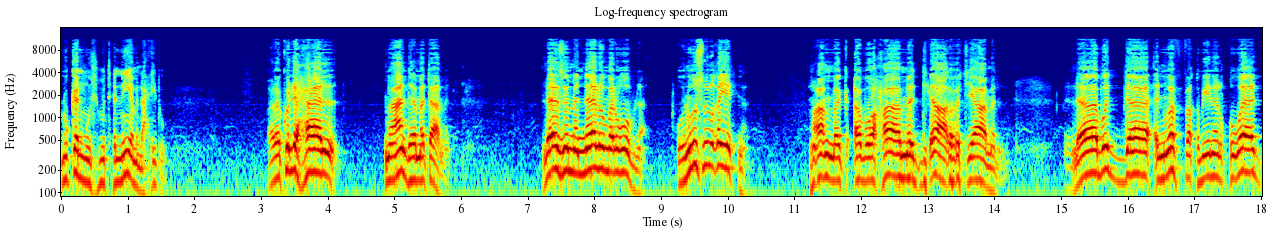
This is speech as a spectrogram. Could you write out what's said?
لو كان مش متهنية من ناحيته. على كل حال ما عندها ما تعمل. لازم ننالوا مرغوبنا ونوصل لغايتنا. عمك أبو حامد يعرف إيش يعمل. لابد نوفق بين القواد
